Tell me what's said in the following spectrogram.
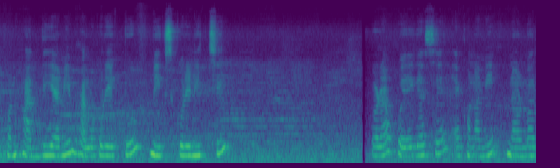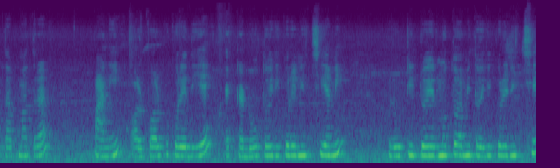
এখন হাত দিয়ে আমি ভালো করে একটু মিক্স করে নিচ্ছি। করা হয়ে গেছে। এখন আমি নর্মাল তাপমাত্রার পানি অল্প অল্প করে দিয়ে একটা ডো তৈরি করে নিচ্ছি আমি। রুটির ডোয়ের মতো আমি তৈরি করে নিচ্ছি।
